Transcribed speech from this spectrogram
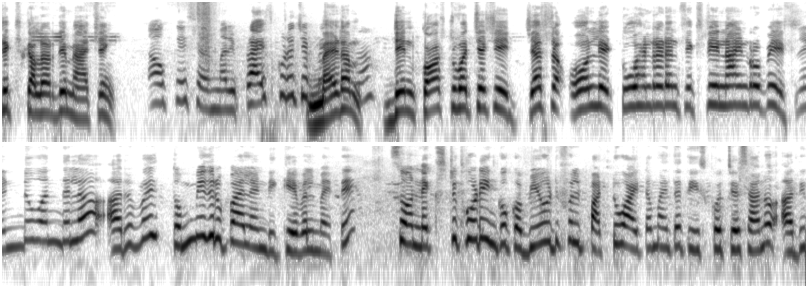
సిక్స్ కలర్ది మ్యాచింగ్ ఓకే సార్ మరి ప్రైస్ కూడా చెప్పండి మేడం దీని కాస్ట్ వచ్చేసి just only two hundred and sixty nine rupees రెండు వందల అరవై తొమ్మిది రూపాయలండి కేవలం అయితే. సో నెక్స్ట్ కూడా ఇంకొక బ్యూటిఫుల్ పట్టు ఐటమ్ అయితే తీసుకొచ్చేసాను. అది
